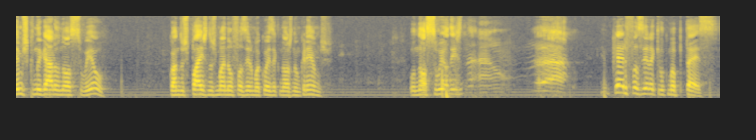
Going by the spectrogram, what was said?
Temos que negar o nosso eu. Quando os pais nos mandam fazer uma coisa que nós não queremos, o nosso eu diz: Não, eu quero fazer aquilo que me apetece.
